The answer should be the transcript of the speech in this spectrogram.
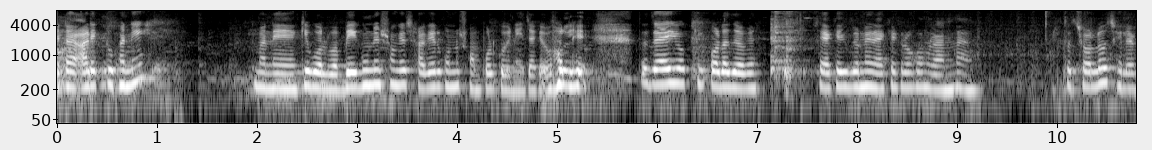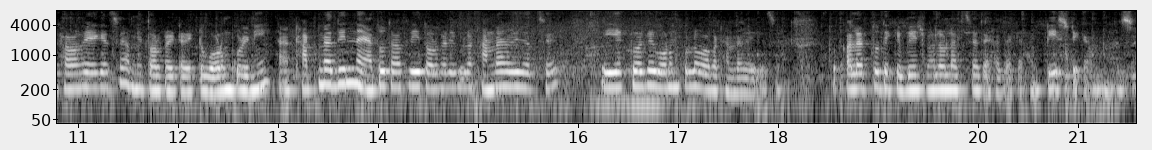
এটা আরেকটুখানি মানে কি বলব, বেগুনের সঙ্গে শাকের কোনো সম্পর্কই নেই যাকে বলে। তো যাই হোক, কী করা যাবে? এক একজনের এক এক রকম রান্না। তো চলো, ছেলের খাওয়া হয়ে গেছে। আমি তরকারিটা একটু গরম করে নিই। আর ঠান্ডার দিন না, এত তাড়াতাড়ি তরকারিগুলো ঠান্ডা হয়ে যাচ্ছে। এই একটু আগে গরম করলেও আবার ঠান্ডা হয়ে গেছে। তো কালার তো দেখে বেশ ভালো লাগছে। দেখা যাক এখন টেস্টে কেমন হয়েছে।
